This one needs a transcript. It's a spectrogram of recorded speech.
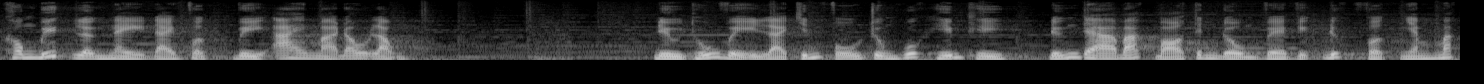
Không biết lần này Đại Phật vì ai mà đau lòng. Điều thú vị là chính phủ Trung Quốc hiếm khi đứng ra bác bỏ tin đồn về việc Đức Phật nhắm mắt.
